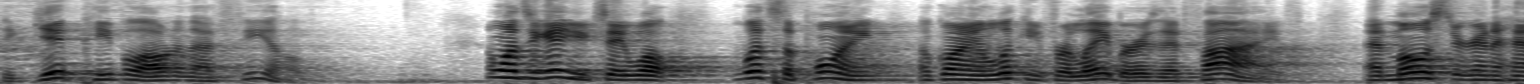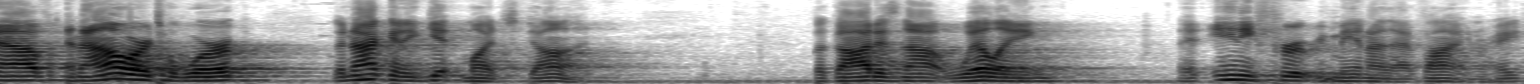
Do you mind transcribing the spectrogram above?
to get people out in that field. And once again, you say, well, what's the point of going and looking for laborers at 5? At most, they're going to have an hour to work. They're not going to get much done. But God is not willing that any fruit remain on that vine, right?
